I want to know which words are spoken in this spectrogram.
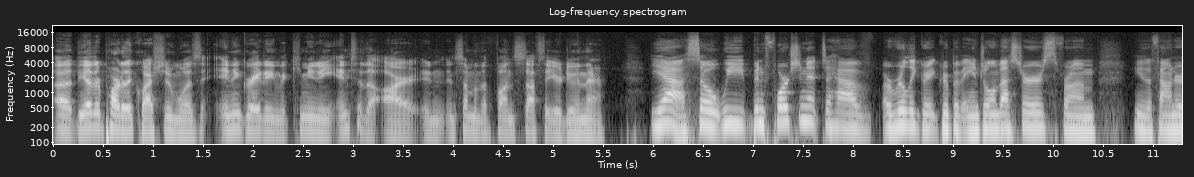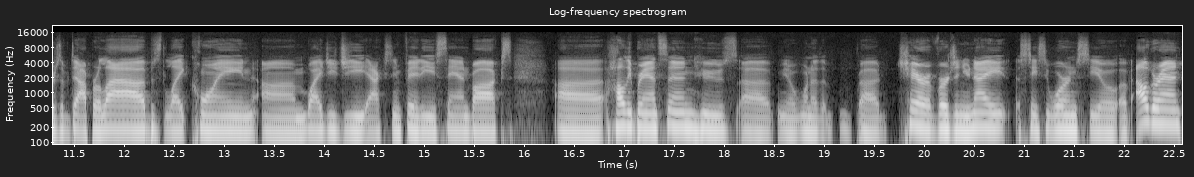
uh, the other part of the question was integrating the community into the art and, and some of the fun stuff that you're doing there. Yeah, so we've been fortunate to have a really great group of angel investors from you know the founders of Dapper Labs, Litecoin, um, YGG, Axie Infinity, Sandbox. Uh, Holly Branson, who's uh, you know one of the uh, chair of Virgin Unite, Staci Warden, CEO of Algorand,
